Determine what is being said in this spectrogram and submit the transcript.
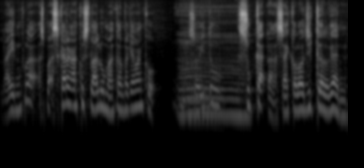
lain pula sebab sekarang aku selalu makan pakai mangkuk. So itu sukat lah psychological kan.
